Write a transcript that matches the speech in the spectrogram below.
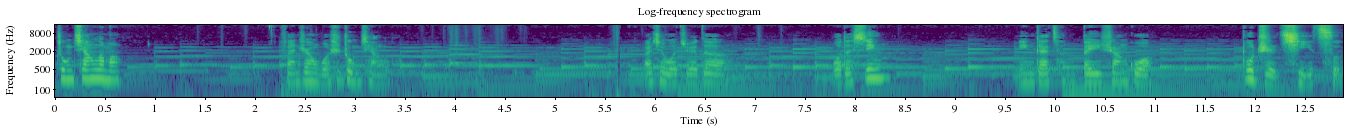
中枪了吗？反正我是中枪了。而且我觉得，我的心应该曾悲伤过不止七次。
